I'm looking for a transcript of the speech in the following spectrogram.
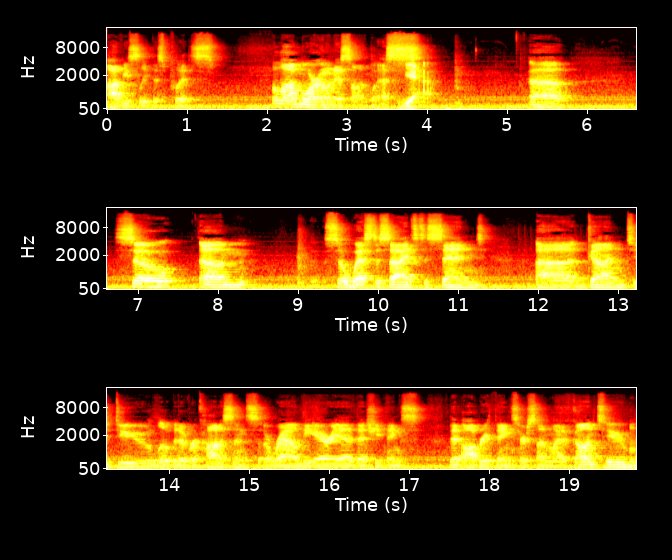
obviously, this puts a lot more onus on Wes. Yeah. Uh, so, um, so Wes decides to send uh, Gunn to do a little bit of reconnaissance around the area that she thinks that Aubrey thinks her son might have gone to, Hmm.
